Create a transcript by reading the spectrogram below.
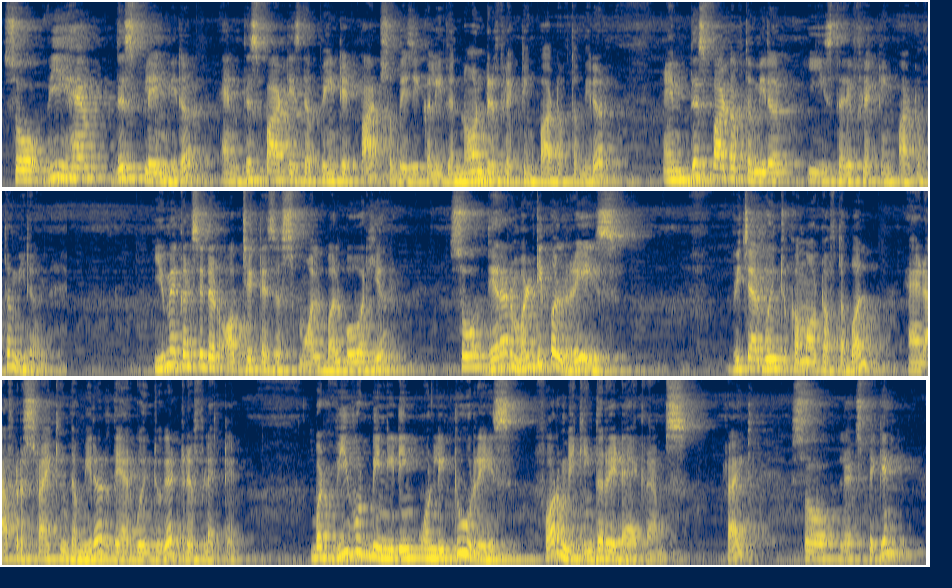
So we have this plane mirror and this part is the painted part so basically the non-reflecting part of the mirror and this part of the mirror is the reflecting part of the mirror. You may consider object as a small bulb over here. So there are multiple rays which are going to come out of the bulb and after striking the mirror they are going to get reflected. But we would be needing only two rays for making the ray diagrams, right? So let's begin.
